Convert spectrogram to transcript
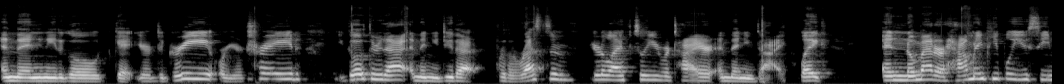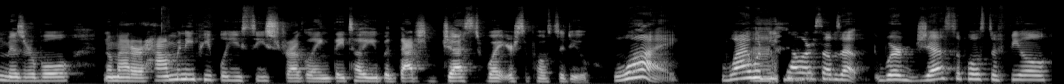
And then you need to go get your degree or your trade. You go through that, and then you do that for the rest of your life till you retire, and then you die. Like, and no matter how many people you see miserable, no matter how many people you see struggling, they tell you, but that's just what you're supposed to do. Why? Why would we tell uh-huh. ourselves that we're just supposed to feel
